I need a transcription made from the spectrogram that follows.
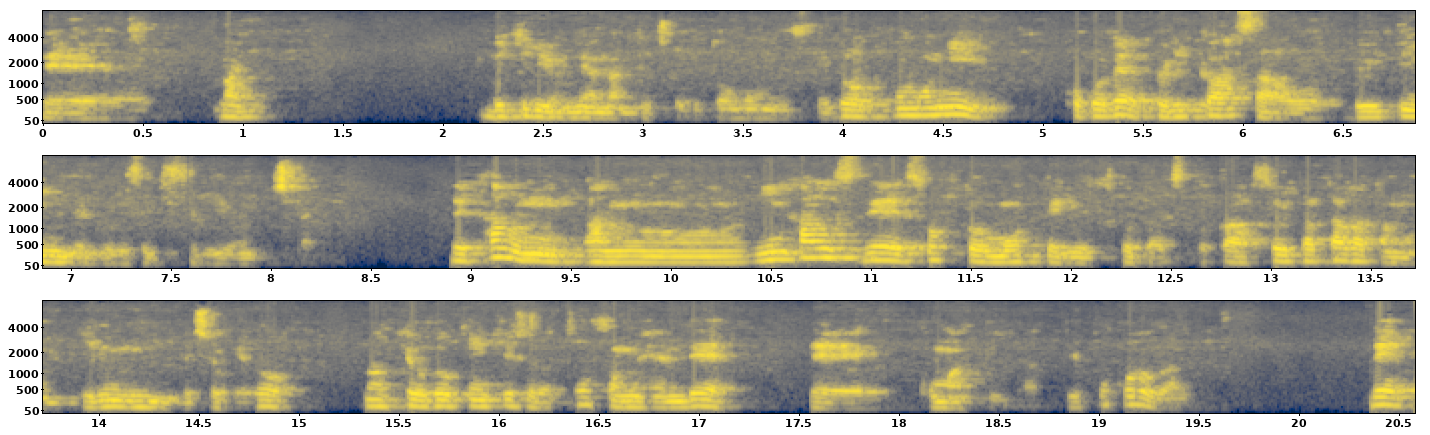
えー、まあ、できるようにはなってきていると思うんですけど、主にここでプリカーサーをルーティンで分析するようにしたい。で、多分、あの、インハウスでソフトを持っている人たちとか、そういう方々もいるんでしょうけど、まあ、共同研究者たちはその辺で、えー、困っていたっていうところがあります。で、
